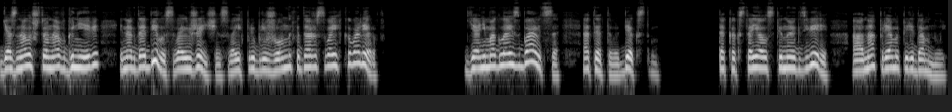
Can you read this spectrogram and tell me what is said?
Я знала, что она в гневе иногда била своих женщин, своих приближенных и даже своих кавалеров. Я не могла избавиться от этого бегством, так как стояла спиной к двери, а она прямо передо мной.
